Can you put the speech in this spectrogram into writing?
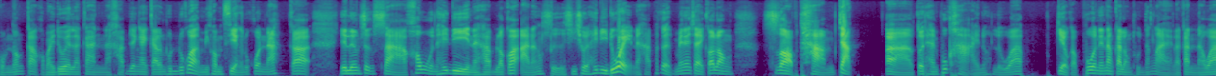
ผมต้องกล่าวขอไปด้วยละกันนะครับยังไงการลงทุนทุกอย่างมีความเสี่ยงทุกคนนะก็อย่าลืมศึกษาข้อมูลให้ดีนะครับแล้วก็อ่านหนังสือชี้ชวนให้ดีด้วยนะครับถ้าเกิดไม่แน่ใจก็ลองสอบถามจากตัวแทนผู้ขายเนอะหรือว่าเกี่ยวกับผู้แนะนำการลงทุนทั้งหลายละกันนะว่า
